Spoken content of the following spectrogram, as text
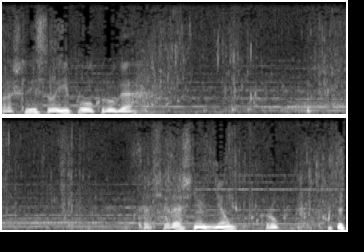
Прошли свои полкруга. Со вчерашним днем круг.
